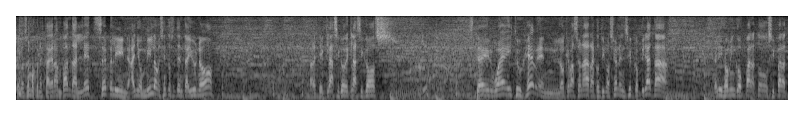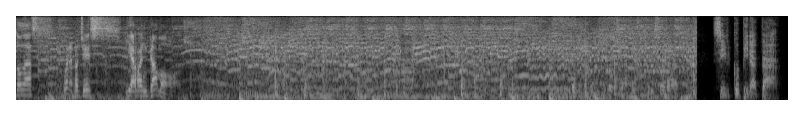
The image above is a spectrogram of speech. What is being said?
Conocemos con esta gran banda Led Zeppelin, año 1971. Para este clásico de clásicos. Stairway to Heaven, lo que va a sonar a continuación en Circo Pirata. Feliz domingo para todos y para todas. Buenas noches y arrancamos. Circo Pirata.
